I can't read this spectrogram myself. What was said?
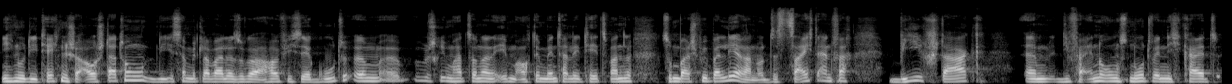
nicht nur die technische Ausstattung, die ist ja mittlerweile sogar häufig sehr gut ähm, äh, beschrieben hat, sondern eben auch den Mentalitätswandel, zum Beispiel bei Lehrern. Und das zeigt einfach, wie stark ähm, die Veränderungsnotwendigkeit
